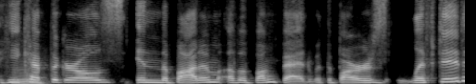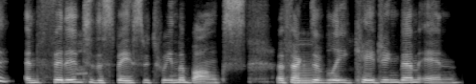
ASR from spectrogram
He Mm. kept the girls in the bottom of a bunk bed with the bars lifted and fitted to the space between the bunks, effectively caging them in,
